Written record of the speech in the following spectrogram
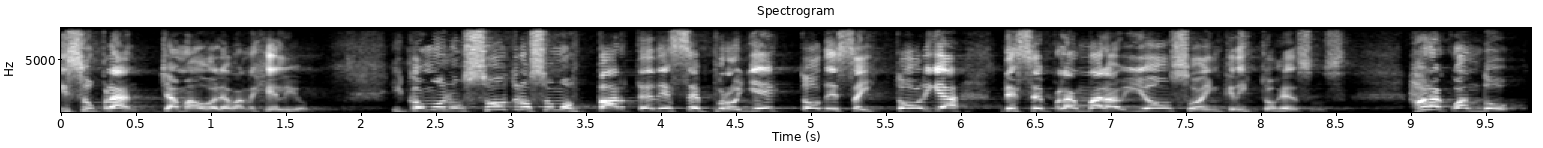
y su plan, llamado el Evangelio. Y cómo nosotros somos parte de ese proyecto, de esa historia, de ese plan maravilloso en Cristo Jesús. Ahora cuando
